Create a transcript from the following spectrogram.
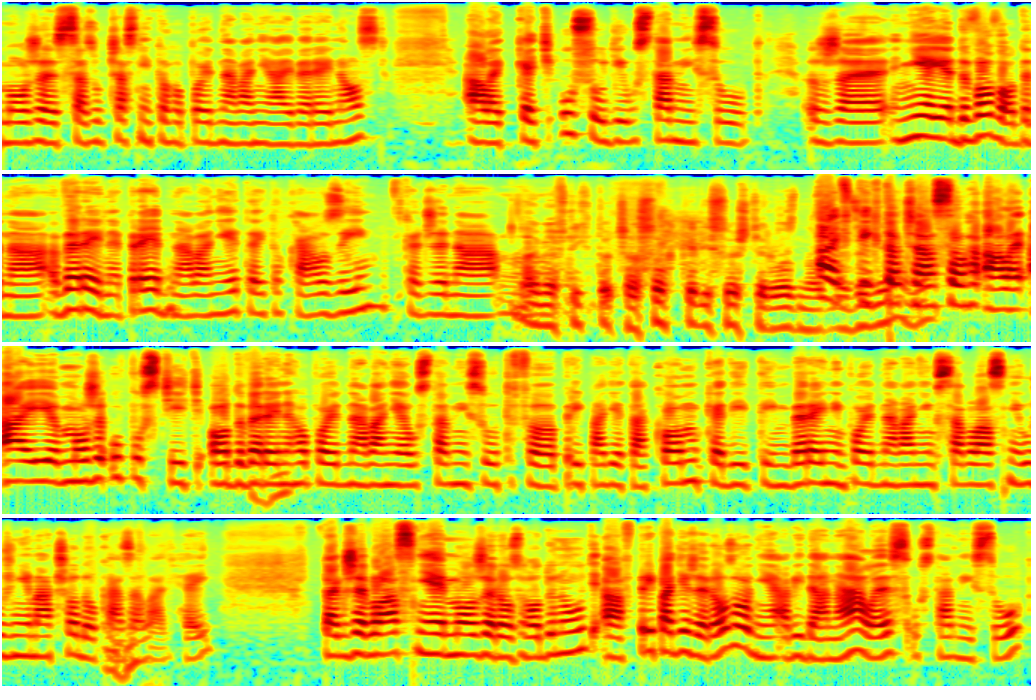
môže sa zúčastniť toho pojednávania aj verejnosť. Ale keď usúdi ústavný súd, že nie je dôvod na verejné prejednávanie tejto kauzy, keďže na... Najmä v týchto časoch, kedy sú ešte rôzne Aj v týchto ne? časoch, ale aj môže upustiť od verejného pojednávania ústavný súd v prípade takom, kedy tým verejným pojednávaním sa vlastne už nemá čo dokazovať. Uh-huh. Hej? Takže vlastne môže rozhodnúť a v prípade, že rozhodne a vydá nález ústavný súd,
